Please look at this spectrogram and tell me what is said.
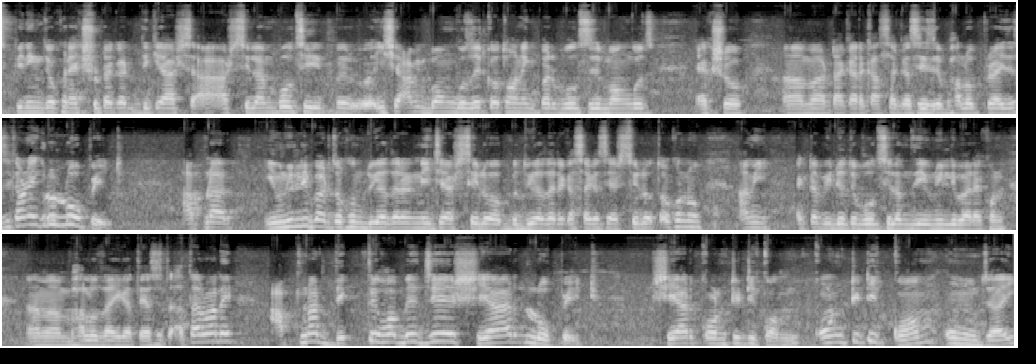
স্পিনিং যখন একশো টাকার দিকে আস আসছিলাম বলছি, ইসে, আমি বঙ্গজের কথা অনেকবার বলছি যে, বঙ্গজ একশো টাকার কাছাকাছি যে, ভালো প্রাইস আছে। কারণ এগুলো লো পেইড আপনার ইউনিলিভার যখন দুই হাজারের নিচে আসছিল, দুই হাজারের কাছাকাছি আসছিল, তখনও আমি একটা ভিডিওতে বলছিলাম যে ইউনিলিভার এখন ভালো জায়গাতে আছে। তার মানে আপনার দেখতে হবে যে share low paid share quantity কম। কোয়ান্টিটি কম অনুযায়ী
